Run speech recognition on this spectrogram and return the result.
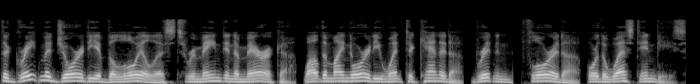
The great majority of the Loyalists remained in America, while the minority went to Canada, Britain, Florida, or the West Indies.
